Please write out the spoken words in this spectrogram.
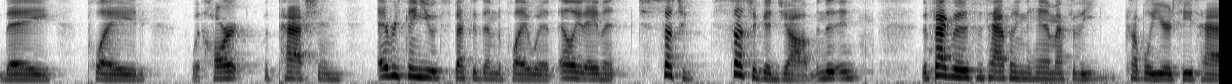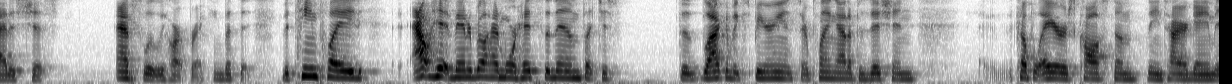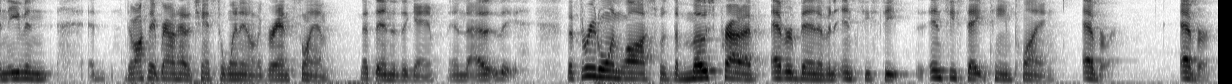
They played with heart, with passion, everything you expected them to play with. Elliott Avent, such a such a good job, and the, and the fact that this is happening to him after the couple years he's had is just absolutely heartbreaking. But the the team played out hit Vanderbilt had more hits than them, but just the lack of experience. They're playing out of position. A couple errors cost them the entire game, and even Devonte Brown had a chance to win it on a grand slam at the end of the game. And the, the three to one loss was the most proud I've ever been of an NC State NC State team playing ever, ever.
